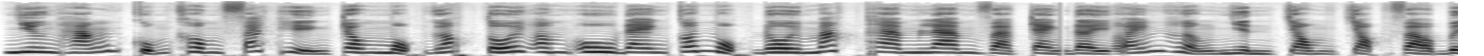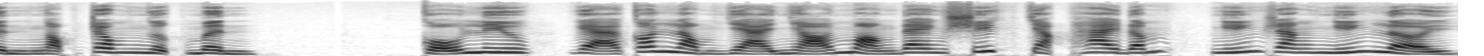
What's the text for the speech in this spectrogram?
Nhưng hắn cũng không phát hiện trong một góc tối âm u đang có một đôi mắt tham lam và tràn đầy oán hận nhìn chòng chọc vào bình ngọc trong ngực mình. Cổ Liêu, gã có lòng dạ nhỏ mọn đang siết chặt hai đấm, nghiến răng nghiến lợi.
